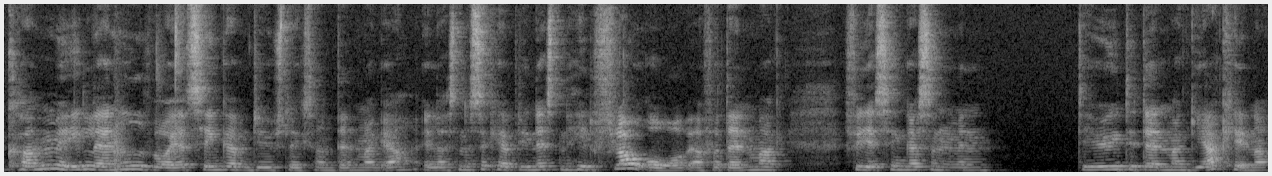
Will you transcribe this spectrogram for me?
komme med et eller andet, hvor jeg tænker, at det er jo slet ikke sådan, Danmark er. Eller sådan, og så kan jeg blive næsten helt flov over at være fra Danmark. Fordi jeg tænker sådan, men det er jo ikke det Danmark, jeg kender.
